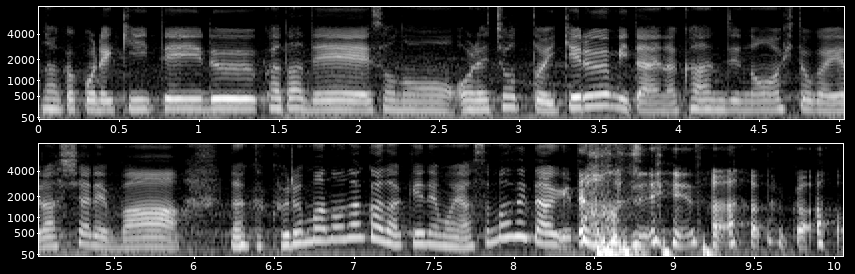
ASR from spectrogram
なんかこれ聞いている方でその俺ちょっと行けるみたいな感じの人がいらっしゃればなんか車の中だけでも休ませてあげてほしいなとか。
